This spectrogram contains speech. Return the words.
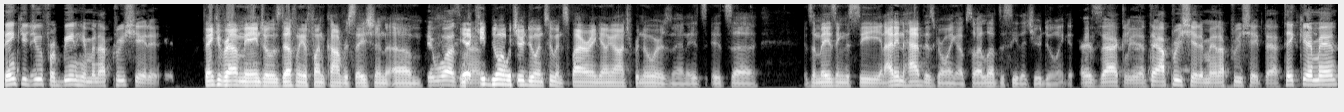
thank you, Jude, for being here, man. I appreciate it. Thank you for having me, Angel. It was definitely a fun conversation. Um, it was. Yeah, man. keep doing what you're doing too, inspiring young entrepreneurs, man. It's it's uh it's amazing to see. And I didn't have this growing up, so I love to see that you're doing it. Exactly. And I appreciate it, man. I appreciate that. Take care, man.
